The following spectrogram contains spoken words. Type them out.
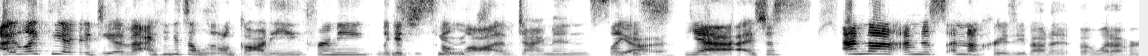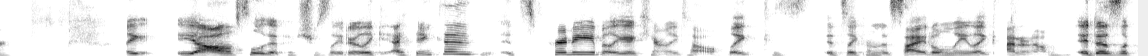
I like the idea of it. I think it's a little gaudy for me. Like it's, It's just a lot of diamonds. Like Yeah. it's yeah. It's just. I'm not. I'm just. I'm not crazy about it. But whatever. like yeah i'll have to look at pictures later like i think uh, it's pretty but like i can't really tell like because it's like from the side only like i don't know it does look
